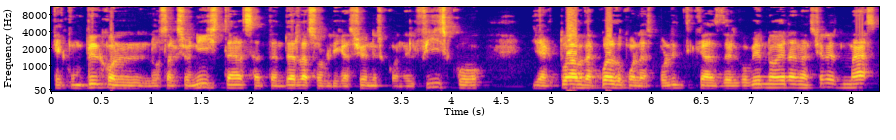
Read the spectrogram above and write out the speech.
que cumplir con los accionistas, atender las obligaciones con el fisco y actuar de acuerdo con las políticas del gobierno eran acciones más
